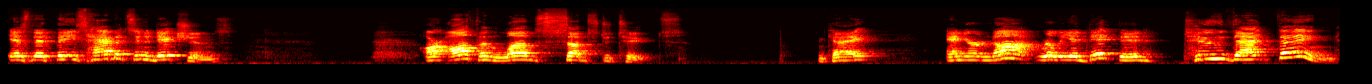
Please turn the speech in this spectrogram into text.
is that these habits and addictions are often love substitutes. Okay? And you're not really addicted to that thing.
